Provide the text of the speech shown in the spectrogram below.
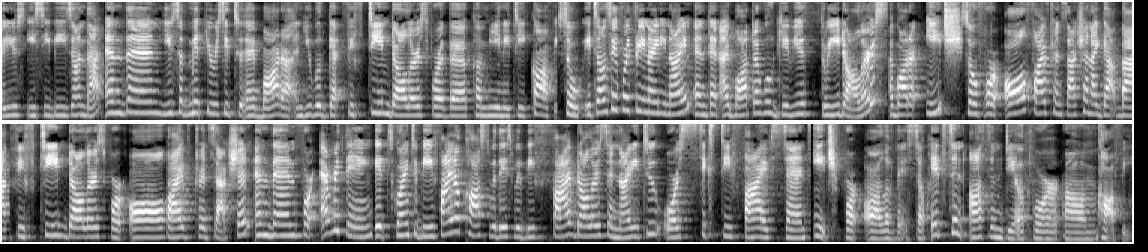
I use ECBs on that. And then you submit your receipt to Ibotta and you will get $15 for the community coffee. So it's on sale for $3.99 and then Ibotta will give you $3. Ibotta each. So for all five transaction, I got back $15 for all five transaction. And then for everything, it's going to be final cost with this would be $5.92 or 65 cents each for all of this. So it's an awesome deal for um, coffee coffee.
